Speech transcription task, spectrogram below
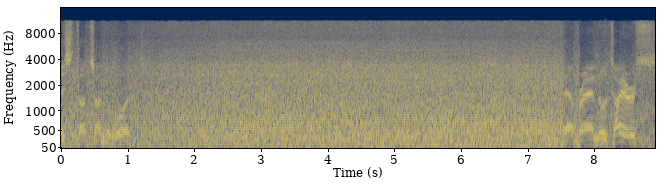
Nice touch on the wood. Yeah, brand new tires.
